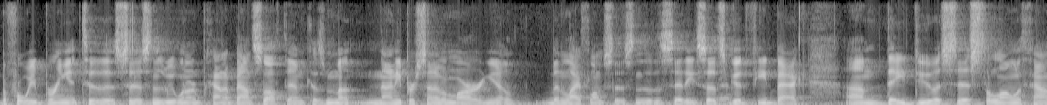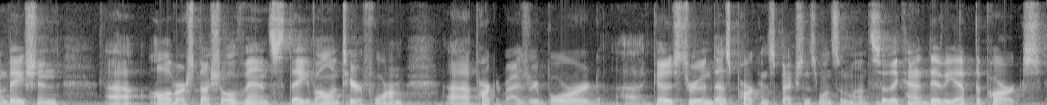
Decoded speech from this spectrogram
before we bring it to the citizens. We want to kind of bounce off them because ninety percent of them are you know been lifelong citizens of the city, so it's good feedback. Um, they do assist along with Foundation. Uh, all of our special events, they volunteer for them. Uh, Park Advisory Board uh, goes through and does park inspections once a month, so they kind of divvy up the parks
